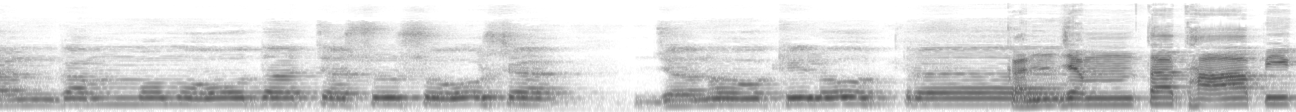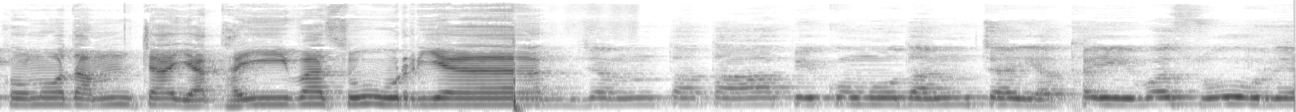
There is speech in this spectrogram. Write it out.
रङ्गं मुमोद च शुशोष ಶುಶೋಷ ಜನೋಖಿಲೋತ್ರ ಕಂಜಂ ತಥಾಪಿ ಕುಮುದಂ ಚ ಯಥೈವ ಸೂರ್ಯ ಪಂಜಂ ತಥಾಪಿ ಕುಮುದಂ ಚ ಯಥೈವ ಸೂರ್ಯ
